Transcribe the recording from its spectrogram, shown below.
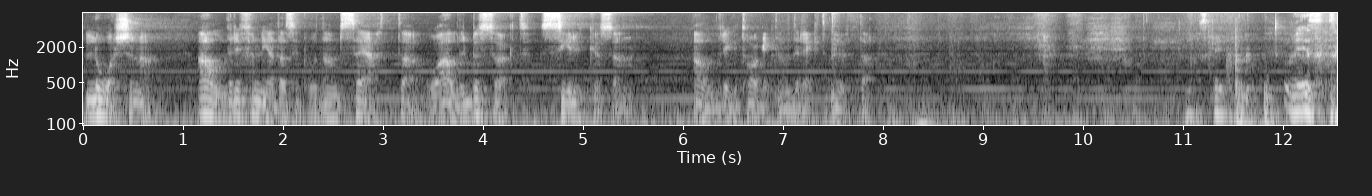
logerna, aldrig förnedrat sig på Dam Z och aldrig besökt cirkusen. Aldrig tagit en direkt muta. Visst.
